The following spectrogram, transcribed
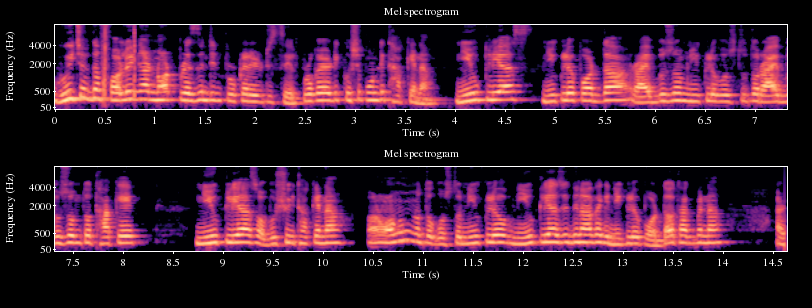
which of the following are not present in prokaryotic cell prokaryotic কোষে কোনটি থাকে না? নিউক্লিয়াস নিউক্লিয় পর্দা রাইবোসোম নিউক্লিয় বস্তু তো রাইবোসোম তো থাকে। নিউক্লিয়াস অবশ্যই থাকে না। কারণ অনুন্নত কোষ, তো নিউক্লিয় নিউক্লিয়াস যদি না থাকে নিউক্লিয় পর্দাও থাকবে না। আর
